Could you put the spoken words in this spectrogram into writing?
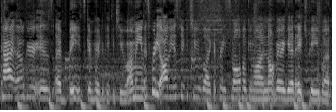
Kyogre is a beast compared to Pikachu. I mean, it's pretty obvious Pikachu is like a pretty small Pokemon, not very good HP, but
